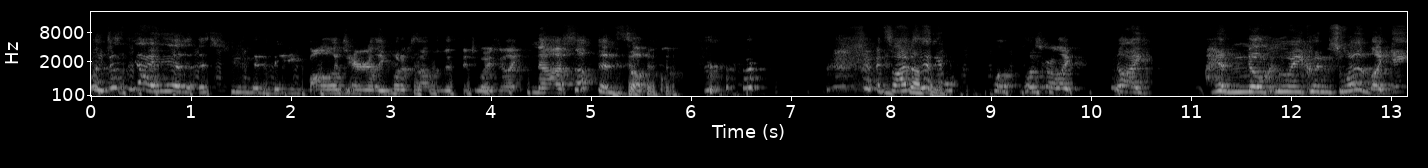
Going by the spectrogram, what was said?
like just the idea that this human being voluntarily put himself in this situation you're like nah something's up. And so i'm sitting there postcard like no i i had no clue he couldn't swim. Like he,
